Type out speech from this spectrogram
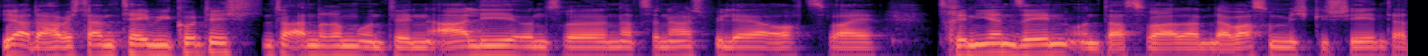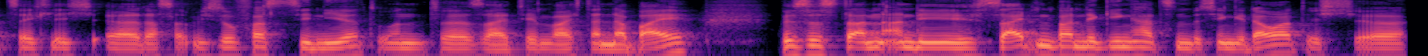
ja, da habe ich dann Taby Kuttig unter anderem und den Ali, unsere Nationalspieler ja auch zwei, trainieren sehen. Und das war dann, da war es um mich geschehen tatsächlich. Äh, das hat mich so fasziniert und äh, seitdem war ich dann dabei. Bis es dann an die Seitenbande ging, hat es ein bisschen gedauert. Ich äh,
